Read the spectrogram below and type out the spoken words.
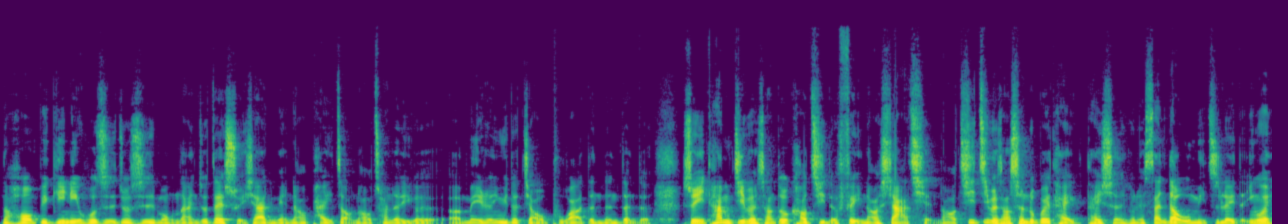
然后比基尼或是就是猛男就在水下里面，然后拍照，然后穿了一个呃美人鱼的脚蹼啊等等等等，所以他们基本上都靠自己的肺，然后下潜，然后其实基本上深度不会太太深，可能三到五米之类的，因为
